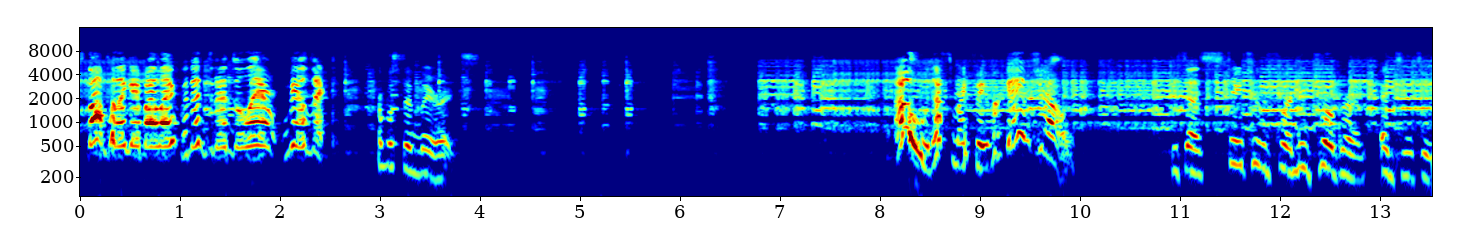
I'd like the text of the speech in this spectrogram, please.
Stop plaguing my life with incidental lyr- music! I almost said lyrics. Oh, that's my favorite game show! It says, stay tuned for a new program, NTT.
